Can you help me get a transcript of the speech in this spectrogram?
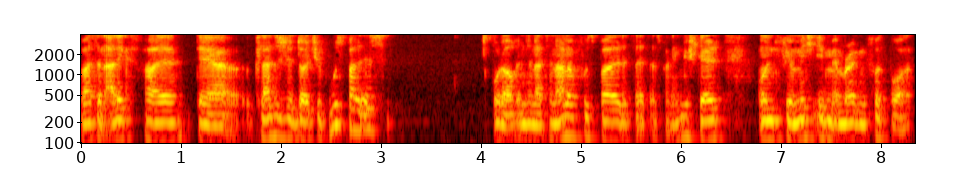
was in Alex Fall der klassische deutsche Fußball ist oder auch internationaler Fußball, das sei jetzt erstmal hingestellt, und für mich eben American Football.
